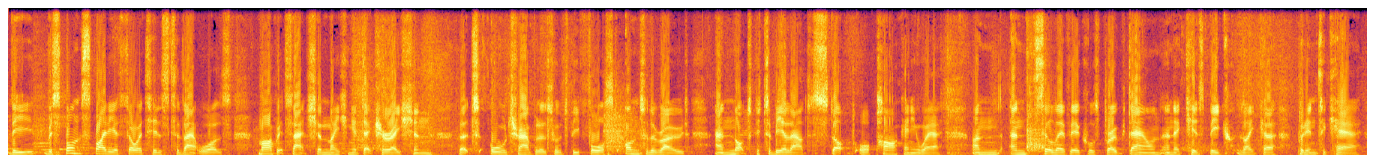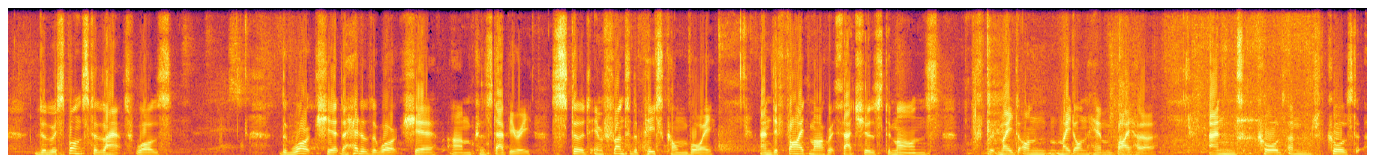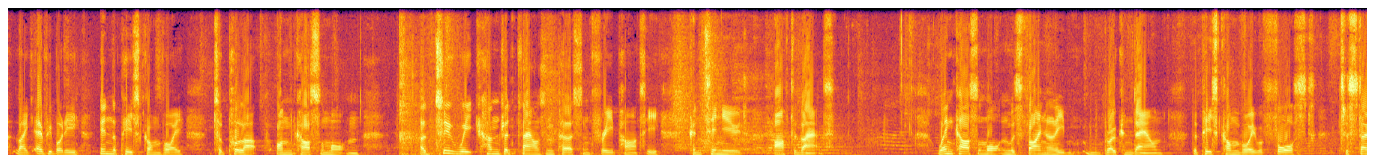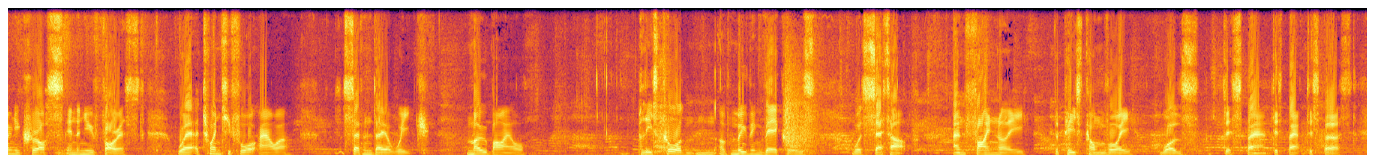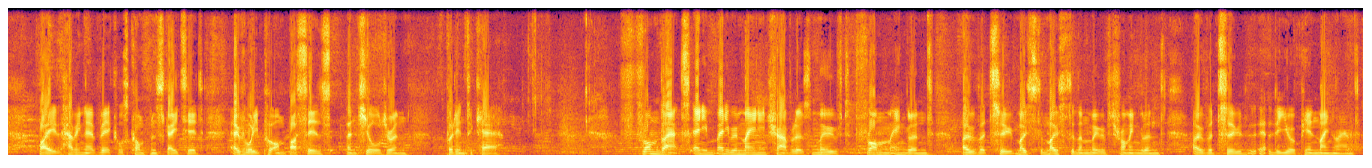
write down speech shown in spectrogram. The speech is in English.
The response by the authorities to that was Margaret Thatcher making a declaration that all travellers were to be forced onto the road and not to be allowed to stop or park anywhere un, until their vehicles broke down and their kids be like uh, put into care. The response to that was the Warwickshire, the head of the Warwickshire um, Constabulary, stood in front of the peace convoy and defied Margaret Thatcher's demands made on made on him by her, and caused and caused like everybody in the peace convoy to pull up on Castle Morton. A two-week, hundred thousand person free party continued after that when Castle Morton was finally broken down, the peace convoy were forced to Stony Cross in the New Forest, where a 24 hour, seven day a week, mobile police cordon of moving vehicles was set up, and finally the peace convoy was disband, disband, dispersed by having their vehicles confiscated, everybody put on buses, and children put into care. From that, any, any remaining travellers moved from England over to, most, most of them moved from England over to the, the European mainland.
